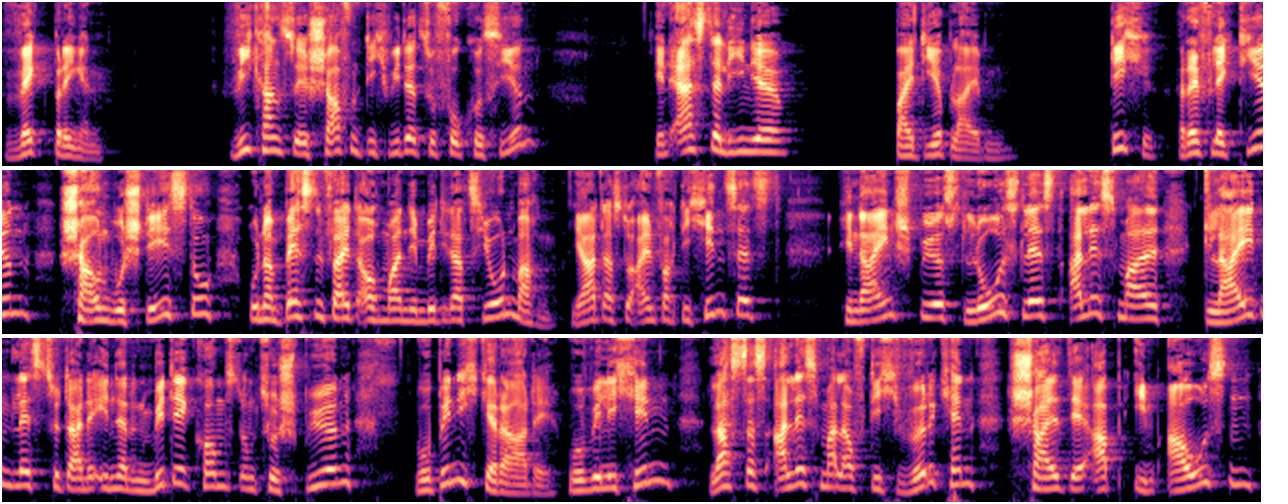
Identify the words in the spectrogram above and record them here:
wegbringen. Wie kannst du es schaffen, dich wieder zu fokussieren? In erster Linie bei dir bleiben dich reflektieren, schauen, wo stehst du und am besten vielleicht auch mal eine Meditation machen. Ja, dass du einfach dich hinsetzt, hineinspürst, loslässt, alles mal gleiten lässt, zu deiner inneren Mitte kommst, um zu spüren, wo bin ich gerade? Wo will ich hin? Lass das alles mal auf dich wirken, schalte ab im Außen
